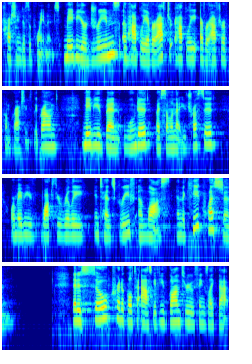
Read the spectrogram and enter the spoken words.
crushing disappointment. Maybe your dreams of happily ever after, happily ever after have come crashing to the ground. Maybe you've been wounded by someone that you trusted, or maybe you've walked through really intense grief and loss. And the key question that is so critical to ask if you've gone through things like that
